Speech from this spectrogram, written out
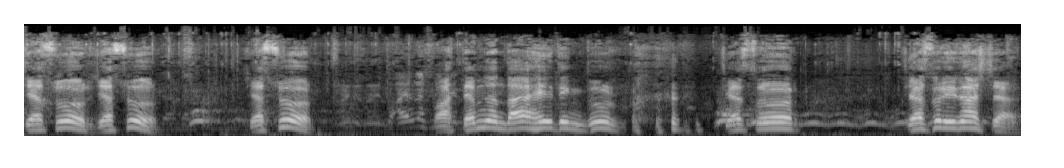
Cesur, cesur. Cesur. Bak demden dayak yedin dur. cesur. Cesur in aşağı.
